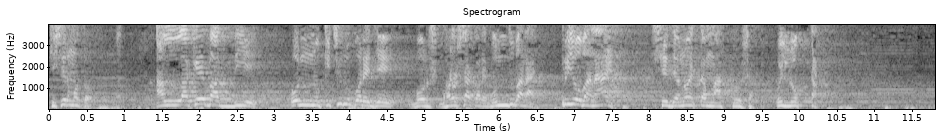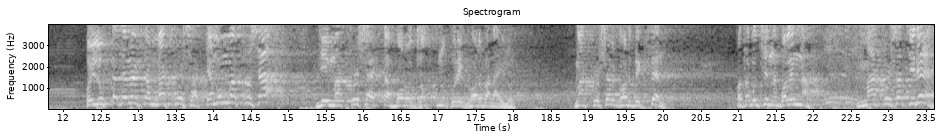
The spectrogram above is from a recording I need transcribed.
কিসের মতো? আল্লাহকে বাদ দিয়ে অন্য কিছুর উপরে যে ভরসা করে, বন্ধু বানায়, প্রিয় বানায়, সে যেন একটা মাক্রসা। ওই লোকটা। ওই লোকটা যেন একটা মাক্রসা। কেমন মাক্রসা? যে মাক্রসা একটা বড় যত্ন করে ঘর বানাইলো। মাক্রসার ঘর দেখছেন? কথা বলছেন না? বলেন না। মাক্রসা চিনেন?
